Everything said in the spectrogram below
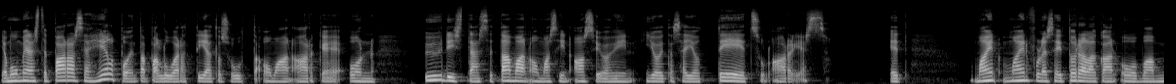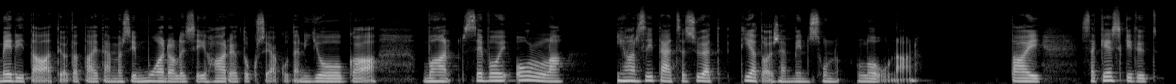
Ja mun mielestä paras ja helpoin tapa luoda tietoisuutta omaan arkeen on yhdistää se tavanomaisiin asioihin, joita sä jo teet sun arjessa. Et mindfulness ei todellakaan ole vaan meditaatiota tai tämmöisiä muodollisia harjoituksia, kuten joogaa, vaan se voi olla ihan sitä, että sä syöt tietoisemmin sun lounaan. Tai sä keskityt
